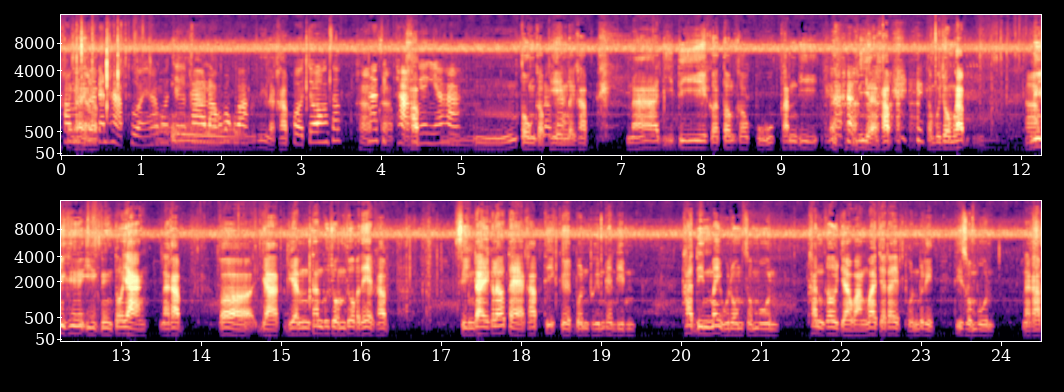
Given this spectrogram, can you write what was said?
เขามาใช่ครับช่วยกันหาบถั่วค่ะพอเจอข้าวเราก็บอกว่านี่แหละครับ ขอจองสักครับห้าสิบครัถับงอย่างเงี้ยค่ะ อืมตรงกับเพลงเลยครับ นาดีๆก็ต้องเขาปลูกพันธุ์ดีค่ะนี่แหละครับท่านผู้ชมครับ ครับ นี่คืออีกหนึ่งตัวอย่างนะครับ ก็อยากเรียนท่านผู้ชมทั่วประเทศครับ สิ่งใดก็แล้วแต่ครับที่เกิดบนผืนแผ่นดิน ถ้าดินไม่อุดมสมบูรณ์ ท่านก็อย่าหวังว่าจะได้ผลผลิตที่สมบูรณ์นะครับ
